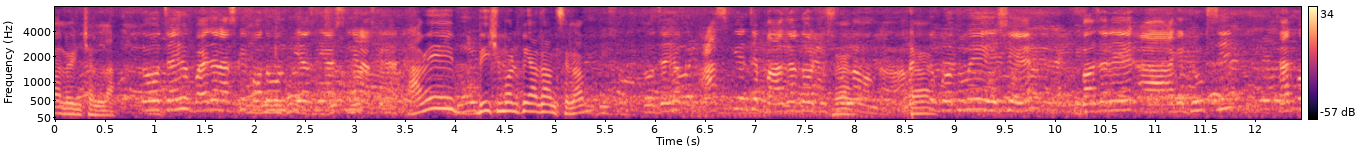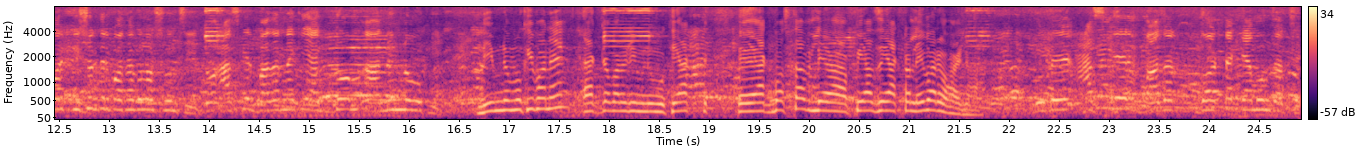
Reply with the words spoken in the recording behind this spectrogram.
ভালো ইনশাল্লাহ। তো যাই হোক ভাইজান আজকে কত মন পেঁয়াজ নিয়ে আসছিলেন আজকে আমি বিশ মন পেঁয়াজ আনছিলাম। তো যাই হোক আজকে যে বাজার দরটি শুনলাম আমরা আমরা হ্যাঁ। প্রথমে এসে বাজারে আগে ঢুকছি তারপর কৃষকদের কথাগুলো শুনছি। তো আজকের বাজার নাকি একদম নিম্নমুখী? নিম্নমুখী মানে একেবারে নিম্নমুখী। এক এক বস্তা পেঁয়াজে একটা লেবারও হয় না। বলতে আজকের বাজার দরটা কেমন যাচ্ছে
